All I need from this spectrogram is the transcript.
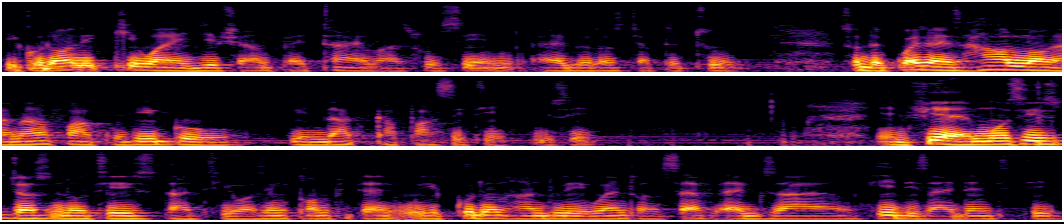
he could only kill one Egyptian per time, as we see in Exodus chapter 2. So the question is, how long and how far could he go in that capacity, you see? In fear, Moses just noticed that he was incompetent. He couldn't handle it. Went on self exile, hid his identity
